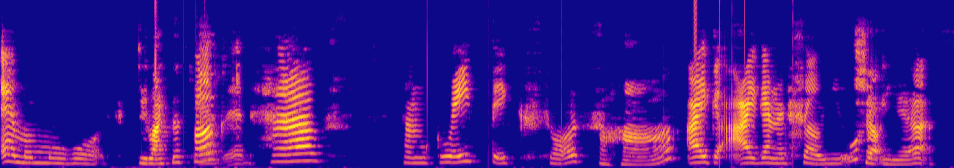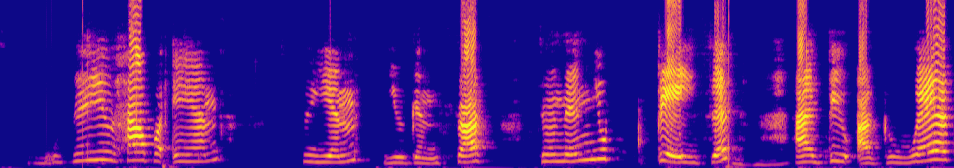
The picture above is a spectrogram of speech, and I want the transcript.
animal world. Do you like this And book? it has some great pictures. Uh-huh. I, g- I gonna show you. Show, yes. Do you have an? Then you can start turning your faces and do a great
